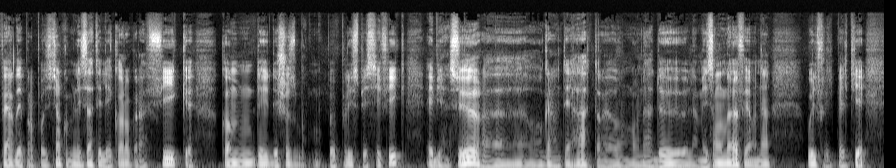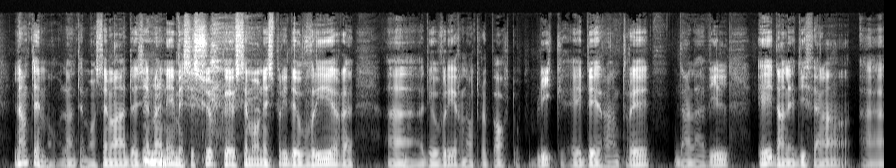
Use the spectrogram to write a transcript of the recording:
faire des propositions comme les ateliers chorégraphiques, comme des, choses un peu plus spécifiques. Et bien sûr, euh, au Grand Théâtre, on a deux, la Maison Neuve et on a Wilfrid Pelletier. Lentement, lentement. C'est ma deuxième mhm. année, mais c'est sûr que c'est mon esprit d'ouvrir, euh, d'ouvrir notre porte au public et de rentrer dans la ville et dans les différentes euh,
